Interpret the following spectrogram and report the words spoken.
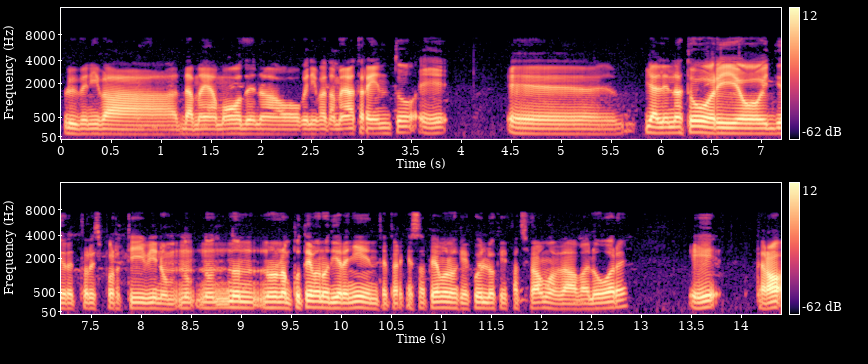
lui veniva da me a Modena o veniva da me a Trento e eh, gli allenatori o i direttori sportivi non, non, non, non potevano dire niente perché sapevano che quello che facevamo aveva valore e però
